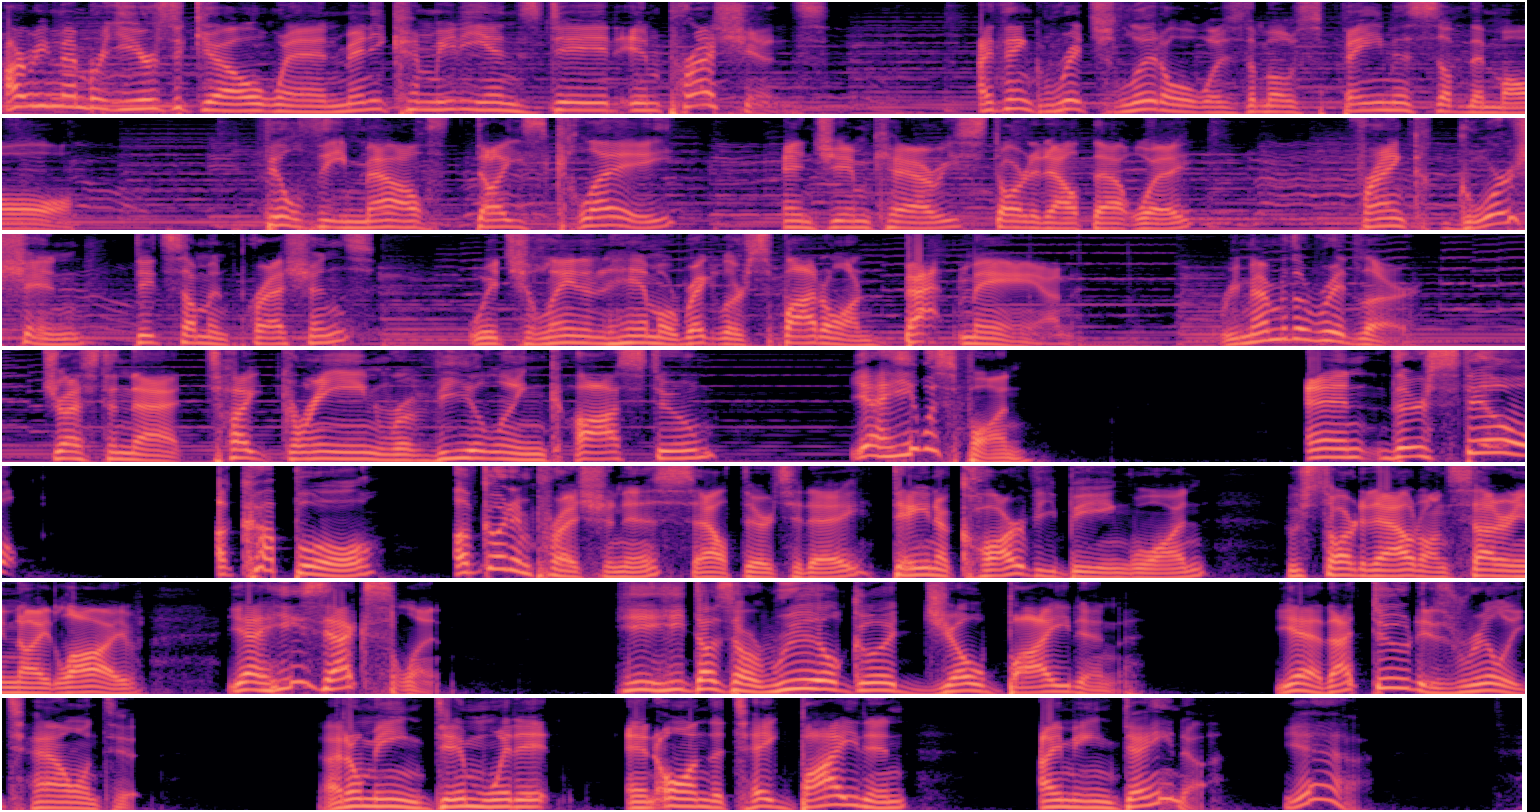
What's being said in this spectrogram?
I remember years ago when many comedians did impressions. I think Rich Little was the most famous of them all. Filthy Mouth Dice Clay and Jim Carrey started out that way. Frank Gorshin did some impressions, which landed him a regular spot on Batman. Remember the Riddler? Dressed in that tight green, revealing costume? Yeah, he was fun. And there's still a couple of good impressionists out there today. Dana Carvey being one, who started out on Saturday Night Live. Yeah, he's excellent. He he does a real good Joe Biden. Yeah, that dude is really talented. I don't mean dim-witted and on the take Biden. I mean Dana. Yeah.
